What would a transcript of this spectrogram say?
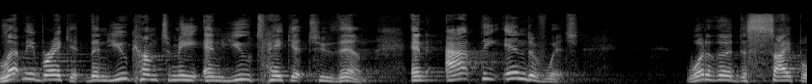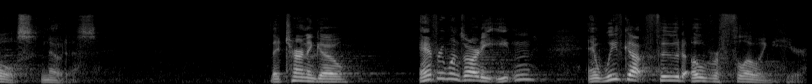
Let me break it. Then you come to me and you take it to them. And at the end of which, what do the disciples notice? They turn and go, Everyone's already eaten, and we've got food overflowing here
